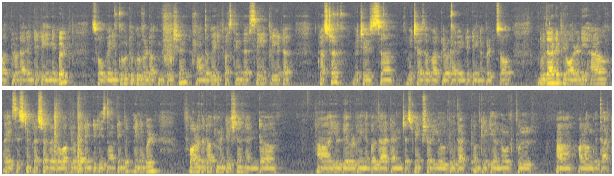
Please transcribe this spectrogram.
workload identity enabled so when you go to Google documentation uh, the very first thing they say create a cluster which is uh, which has a workload identity enabled so do that if you already have an existing cluster where the workload identity is not enabled. Follow the documentation and uh, uh, you'll be able to enable that and just make sure you do that update your node pool uh, along with that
